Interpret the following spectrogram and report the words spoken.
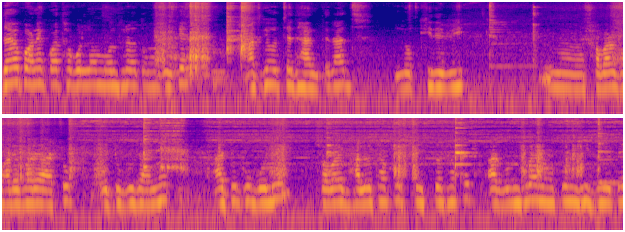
যাই হোক, অনেক কথা বললাম বন্ধুরা তোমাদেরকে। আজকে হচ্ছে ধ্যানতেরাজ, লক্ষ্মী দেবী সবার ঘরে ঘরে আসুক, এটুকু জানি এটুকু বলি, সবাই ভালো থাকুক, সুস্থ থাকুক। আর বন্ধুরা, নতুন ভিডিওতে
